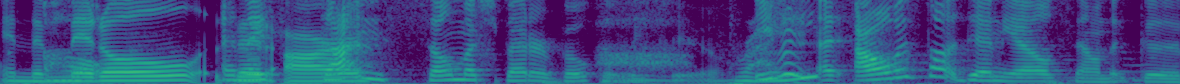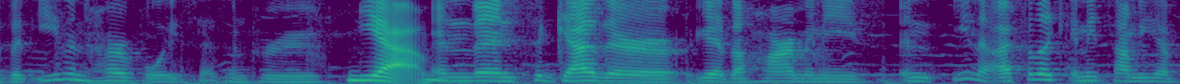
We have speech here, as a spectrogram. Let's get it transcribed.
in the oh, middle and they've are... gotten so much better vocally too. right? Even I, I always thought Danielle sounded good, but even her voice has improved. Yeah. And then together, yeah, the harmonies, and you know, I feel like anytime you have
